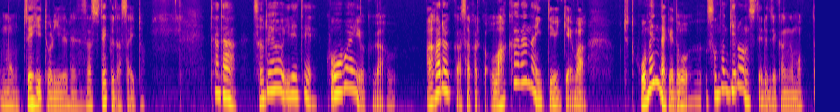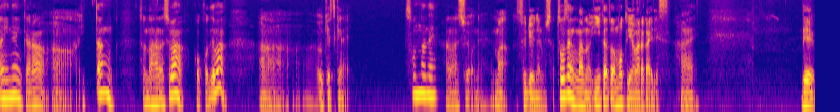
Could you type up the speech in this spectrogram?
もうぜひ取り入れさせてくださいと。ただ、それを入れて、購買力が上がるか下がるかわからないっていう意見は、ちょっとごめんだけど、その議論してる時間がもったいないから、あ一旦その話は、ここでは、あ受け付けない。そんなね、話をね、まあ、するようになりました。当然、まあ、の、言い方はもっと柔らかいです。はい。で、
